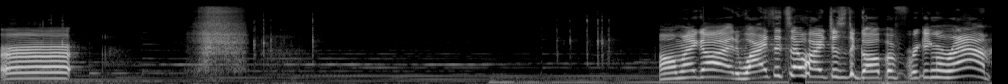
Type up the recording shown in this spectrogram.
Uh, oh my god, why is it so hard just to go up a freaking ramp?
